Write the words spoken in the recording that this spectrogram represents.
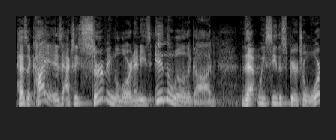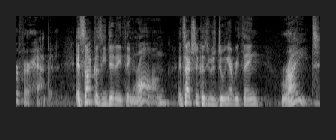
Hezekiah is actually serving the Lord and he's in the will of the God that we see the spiritual warfare happen. It's not because he did anything wrong. It's actually because he was doing everything right.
